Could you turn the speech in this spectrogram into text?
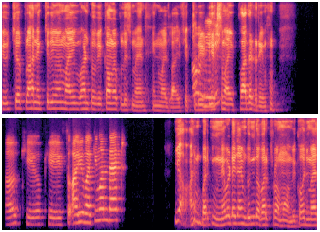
Future plan actually, ma'am, I want to become a policeman in my life. Actually, really? it's my father dream. Okay. Okay. So, are you working on that? yeah, I'm working. Nowadays, I'm doing the work from home because my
